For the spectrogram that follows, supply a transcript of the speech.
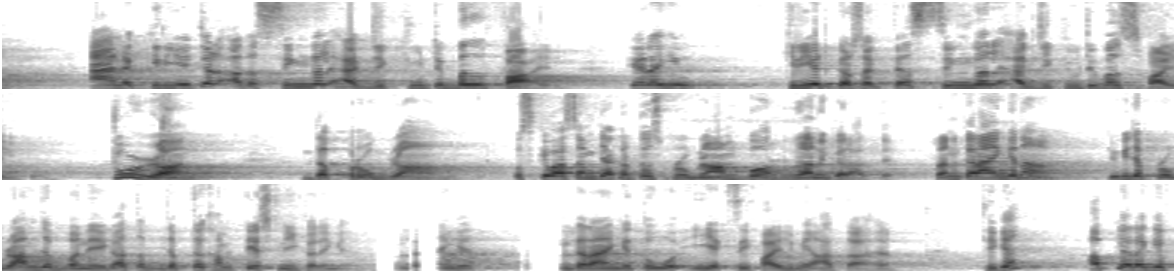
and creator are the single executable file कह रहा है कि क्रिएट कर सकते हैं सिंगल एग्जीक्यूटिबल फ़ाइल को। टू रन द प्रोग्राम उसके बाद हम क्या करते हैं? उस प्रोग्राम को रन कराते हैं। रन कराएँगे ना? क्योंकि जब प्रोग्राम जब बनेगा, तब जब तक हम टेस्ट नहीं करेंगे। कराएँगे कराएँगे तो वो ई फ़ाइल में आता है। ठीक है? अब कह रहा है कि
